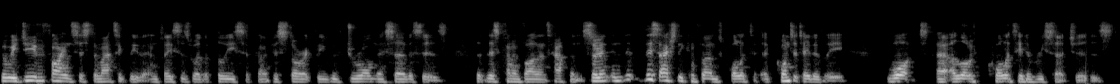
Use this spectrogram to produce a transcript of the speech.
But we do find systematically that in places where the police have kind of historically withdrawn their services, that this kind of violence happens. So th- this actually confirms quality- quantitatively what uh, a lot of qualitative researchers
